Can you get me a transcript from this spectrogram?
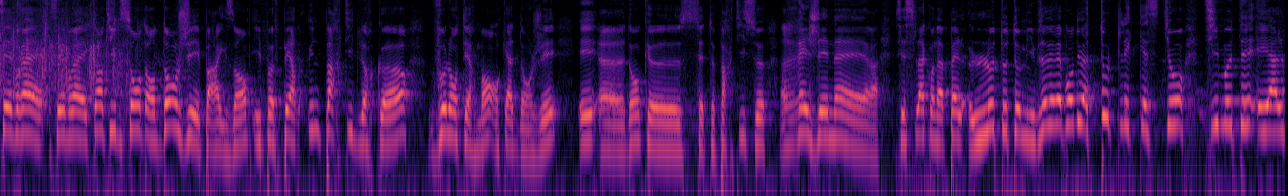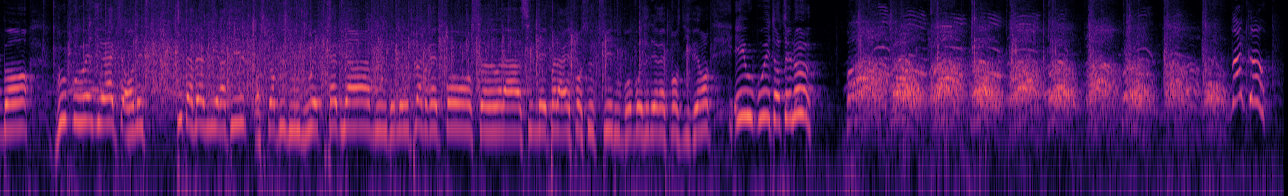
C'est vrai, c'est vrai. Quand ils sont en danger, par exemple, ils peuvent perdre une partie de leur corps volontairement en cas de danger, et euh, donc euh, cette partie se régénère. C'est cela qu'on appelle l'autotomie. Vous avez répondu à toutes les questions, Timothée et Alban. Vous pouvez direct, on est tout à fait admiratif, parce qu'en plus vous jouez très bien, vous donnez plein de réponses. Euh, voilà, si vous n'avez pas la réponse tout de suite, vous proposez des réponses différentes, et vous pouvez tenter le.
